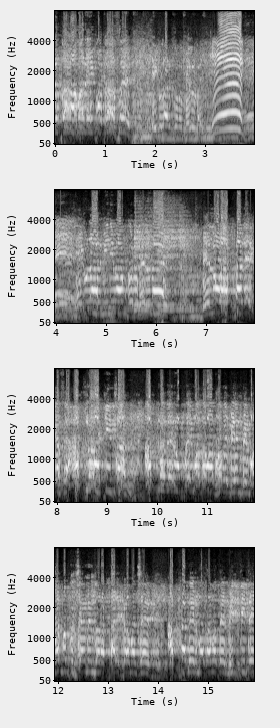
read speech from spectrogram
নেতা, আমার এই কোটা আছে এগুলার কোনো ভ্যালু নাই। মতামতের ভিত্তিতে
